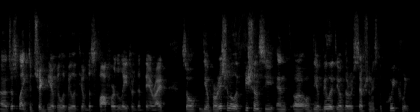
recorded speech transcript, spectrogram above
uh, just like to check the availability of the spa for later that day, right? So the operational efficiency and uh, of the ability of the receptionist to quickly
